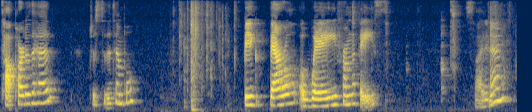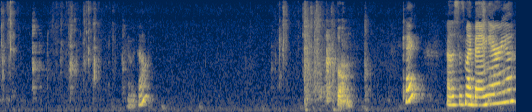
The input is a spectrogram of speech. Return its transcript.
top part of the head, just to the temple. Big barrel away from the face. Slide it in. There we go. Boom. Okay, Now this is my bang area.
